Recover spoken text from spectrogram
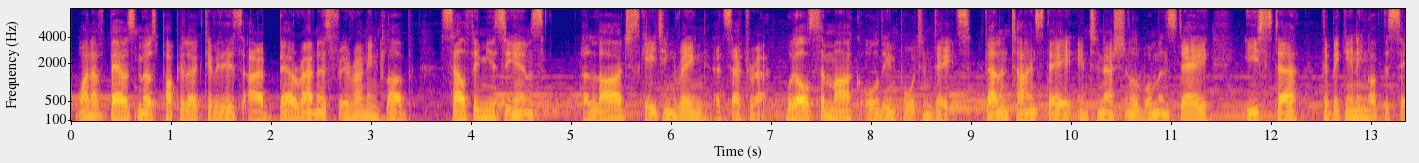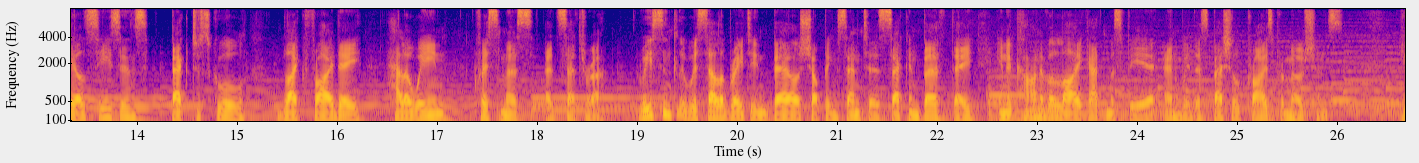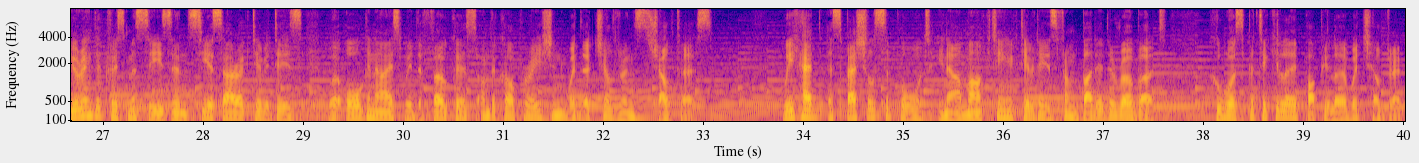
One of Beo's most popular activities are Beo Runners Free Running Club, selfie museums, a large skating ring, etc. We also mark all the important dates Valentine's Day, International Women's Day, Easter, the beginning of the sales seasons, back to school, Black Friday, Halloween, Christmas, etc. Recently, we're celebrating Beo Shopping Center's second birthday in a carnival like atmosphere and with a special prize promotions. During the Christmas season, CSR activities were organized with a focus on the cooperation with the children's shelters. We had a special support in our marketing activities from Buddy the Robot, who was particularly popular with children.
